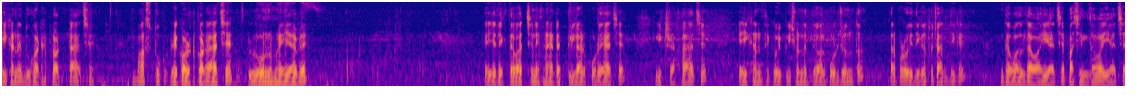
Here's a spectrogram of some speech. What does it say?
এইখানে দু কাঠা প্লটটা আছে। বাস্তু রেকর্ড করা আছে লোন হয়ে যাবে। এই যে দেখতে পাচ্ছেন, এখানে একটা পিলার পড়ে আছে, ইট রাখা আছে। এইখান থেকে ওই পিছনের দেওয়াল পর্যন্ত। তারপর ওইদিকে তো চারদিকে দেওয়াল দেওয়াই আছে, পাঁচিল দেওয়াই আছে।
